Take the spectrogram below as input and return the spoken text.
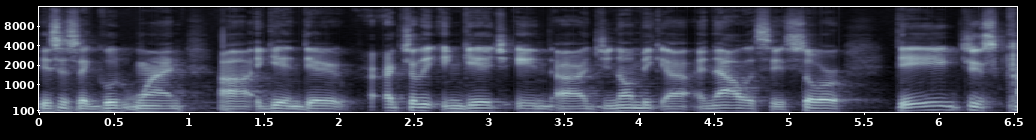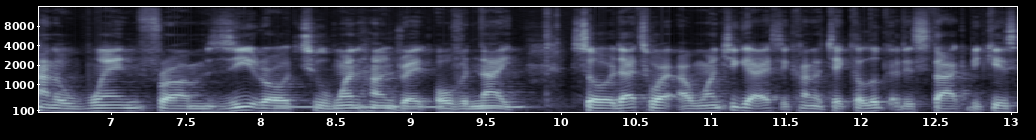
this is a good one. Uh, again, they're actually engaged in uh, genomic uh, analysis. So they just kind of went from zero to 100 overnight. So that's why I want you guys to kind of take a look at the stock because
